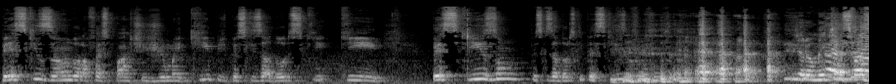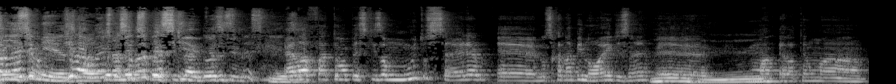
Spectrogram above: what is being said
pesquisando. Ela faz parte de uma equipe de pesquisadores que, que pesquisam, pesquisadores que pesquisam, Geralmente É, eles fazem isso mesmo. Geralmente, Geralmente os pesquisadores pesquisadores pesquisam. Ela tem uma pesquisa muito séria é, nos canabinoides, né? É, Uhum. uma- ela tem uma,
